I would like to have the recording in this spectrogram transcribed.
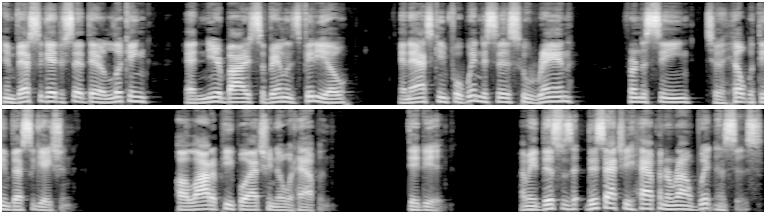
Investigators said they're looking at nearby surveillance video and asking for witnesses who ran from the scene to help with the investigation. A lot of people actually know what happened. They did. I mean, this was this actually happened around witnesses.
